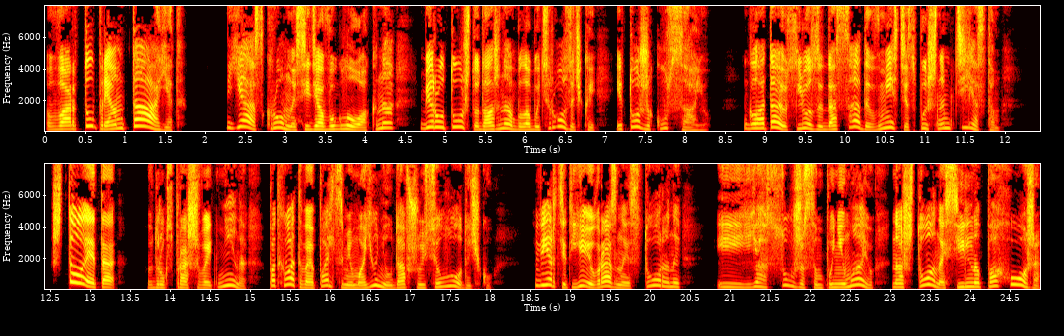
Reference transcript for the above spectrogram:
Во рту прям тает. Я, скромно сидя в углу окна, беру то, что должна была быть розочкой, и тоже кусаю. Глотаю слезы досады вместе с пышным тестом. «Что это?» — вдруг спрашивает Нина, подхватывая пальцами мою неудавшуюся лодочку. Вертит ею в разные стороны, и я с ужасом понимаю, на что она сильно похожа.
